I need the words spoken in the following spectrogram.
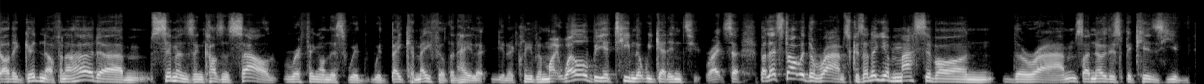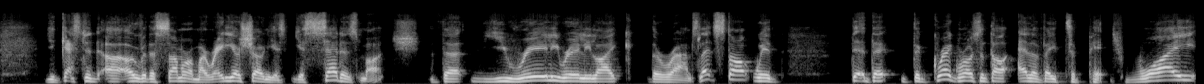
are they good enough? And I heard um, Simmons and cousin Sal riffing on this with with Baker Mayfield, and hey, look, you know, Cleveland might well be a team that we get into, right? So, but let's start with the Rams because I know you're massive on the Rams. I know this because you've you guessed it uh, over the summer on my radio show, and you, you said as much that you really, really like the Rams. Let's start with the, the, the Gregg Rosenthal elevator pitch. Why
